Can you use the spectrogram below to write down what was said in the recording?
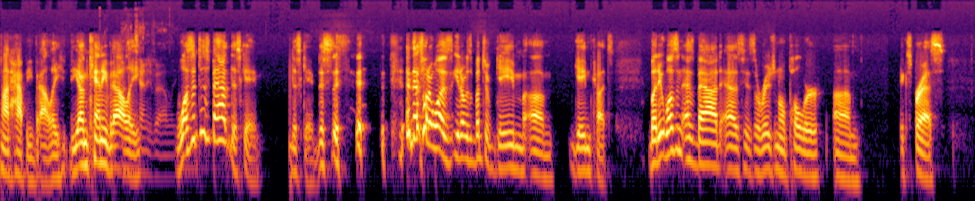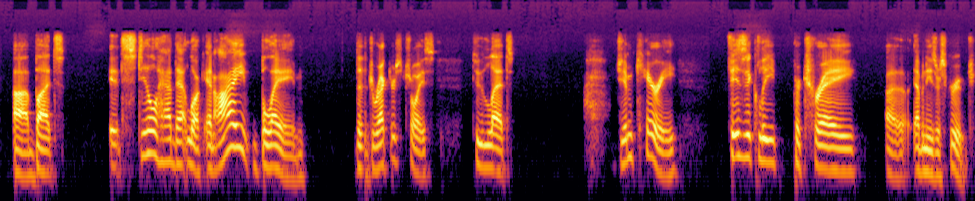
not Happy Valley, the Uncanny Valley, Kenny Valley. wasn't as bad this game. This game, this, this and that's what it was. You know, it was a bunch of game um, game cuts, but it wasn't as bad as his original Polar um, Express. Uh, but it still had that look, and I blame the director's choice to let Jim Carrey physically portray uh, Ebenezer Scrooge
